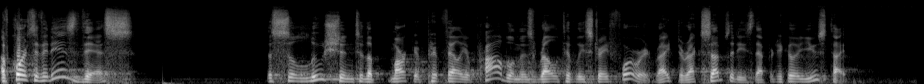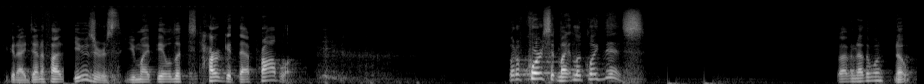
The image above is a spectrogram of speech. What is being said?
Of course, if it is this, the solution to the market failure problem is relatively straightforward, right? Direct subsidies, that particular use type. If you can identify the users, you might be able to target that problem. But of course, it might look like this. Do I have another one? Nope.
